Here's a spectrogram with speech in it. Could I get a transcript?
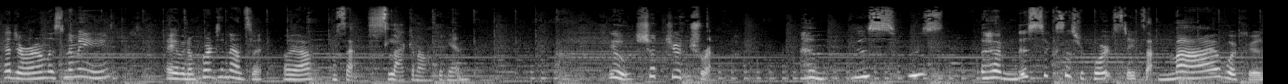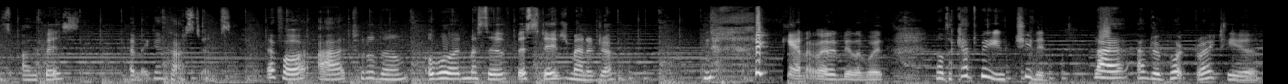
Hey everyone, listen to me. I have an important announcement. Oh yeah? What's that? Slacking off again. You, shut your trap. Ahem, this, this, ahem, this success report states that my workers are the best at making costumes. Therefore, I, Tweedledum, award myself Best Stage Manager. I can't do that voice. No, that can't be. You cheated. Liar, I have the report right here.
